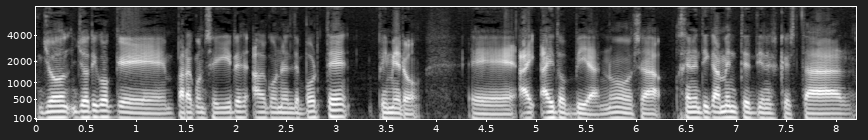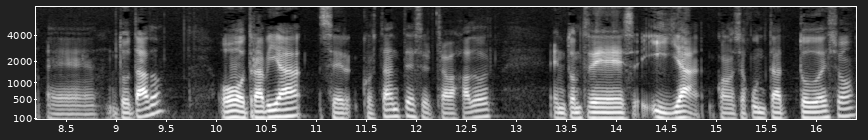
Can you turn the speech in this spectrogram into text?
yo, yo digo que para conseguir algo en el deporte, primero, eh, hay, hay, dos vías, ¿no? O sea, genéticamente tienes que estar eh, dotado, o otra vía, ser constante, ser trabajador. Entonces, y ya, cuando se junta todo eso,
